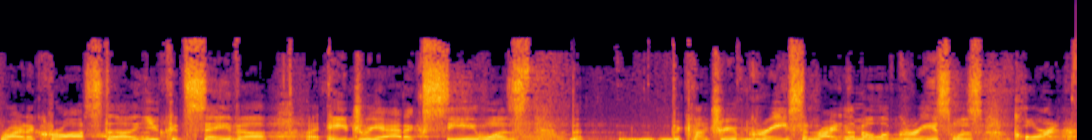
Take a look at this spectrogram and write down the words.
right across, uh, you could say the uh, Adriatic Sea was the, the country of Greece, and right in the middle of Greece was Corinth.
